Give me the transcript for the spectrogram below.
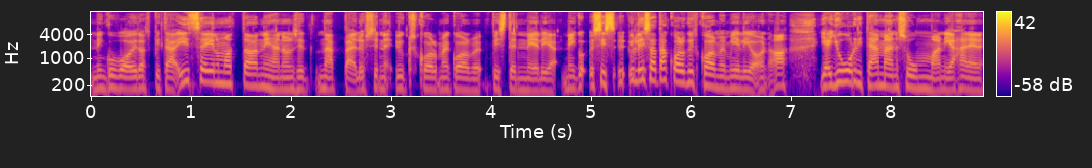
niin kuin voitot pitää itse ilmoittaa, niin hän on sitten näppäillyt sinne 133,4, niin kuin, siis yli 133 miljoonaa. Ja juuri tämän summan ja hänen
